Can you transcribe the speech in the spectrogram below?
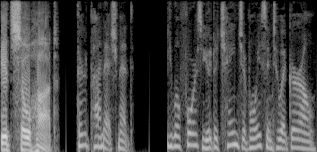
It's so hot. Third punishment. You will force you to change a voice into a girl.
